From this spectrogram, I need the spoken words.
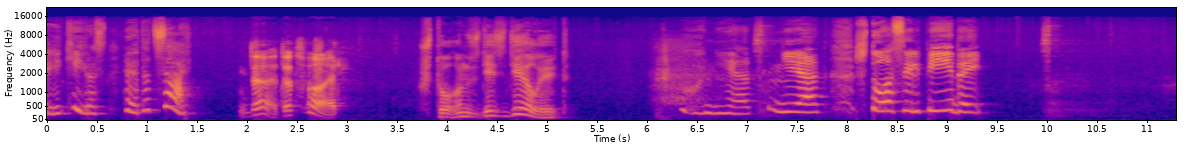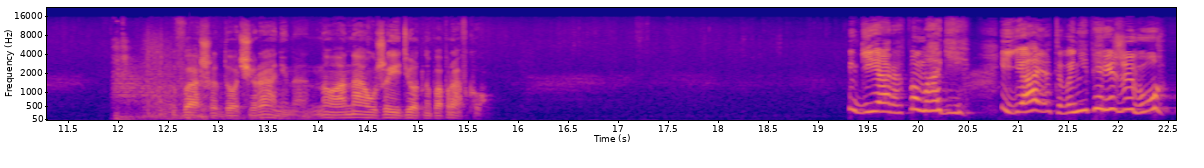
Смотри, Кирос, это царь. Да, это царь. Что он здесь делает? О, нет, нет. Что с Эльпидой? Ваша дочь ранена, но она уже идет на поправку. Гера, помоги. Я этого не переживу.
